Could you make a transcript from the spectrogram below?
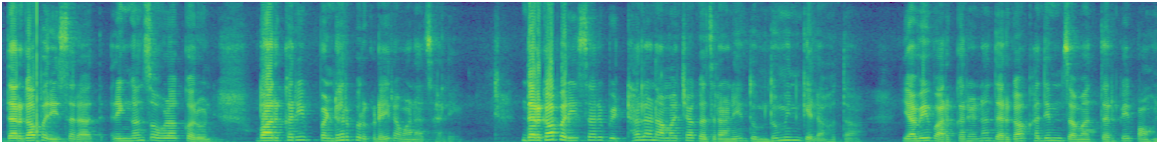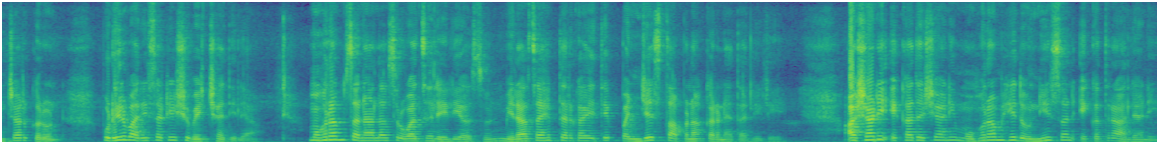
दर्गा परिसरात रिंगण सोहळा करून वारकरी पंढरपूरकडे रवाना झाले. दर्गा परिसर विठ्ठल नामाच्या गजराने दुमदुमीन गेला होता. यावेळी वारकऱ्यांना दर्गा खादिम जमाततर्फे पाहुणचार करून पुढील वारीसाठी शुभेच्छा दिल्या. मोहरम सणाला सुरुवात झालेली असून मीरासाहेब दर्गा येथे पंजे स्थापना करण्यात आलेली आहे. आषाढी एकादशी आणि मोहरम हे दोन्ही सण एकत्र आल्याने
